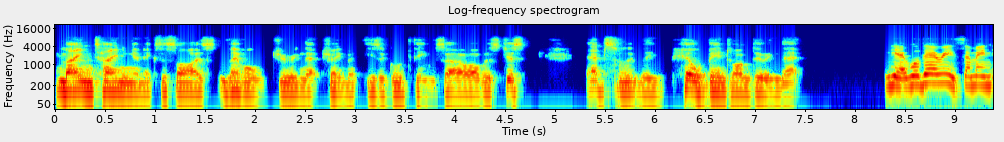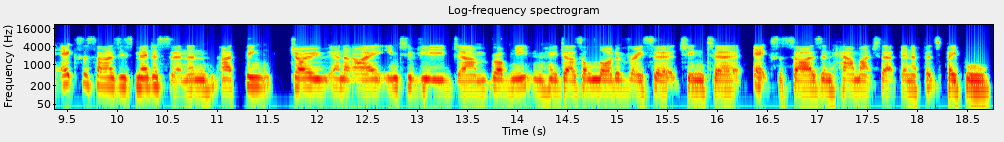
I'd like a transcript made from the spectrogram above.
maintaining an exercise level during that treatment is a good thing. So I was just absolutely hell bent on doing that. Yeah, well, there is. I mean, exercise is medicine. And I think Joe and I interviewed um, Rob Newton, who does a lot of research into exercise and how much that benefits people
